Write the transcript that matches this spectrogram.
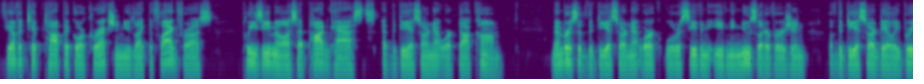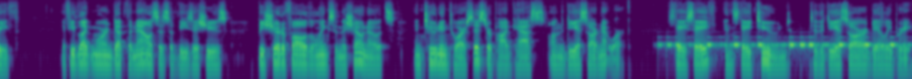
If you have a tip, topic, or correction you'd like to flag for us, please email us at podcasts at thedsrnetwork.com. Members of the DSR Network will receive an evening newsletter version of the DSR Daily Brief. If you'd like more in depth analysis of these issues, be sure to follow the links in the show notes and tune into our sister podcasts on the DSR network. Stay safe and stay tuned to the DSR Daily Brief.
